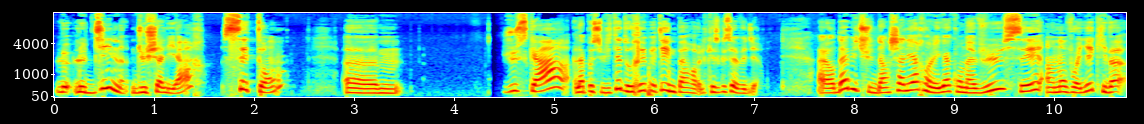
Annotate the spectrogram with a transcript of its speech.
le, le din du chaliar s'étend euh, jusqu'à la possibilité de répéter une parole. Qu'est-ce que ça veut dire? Alors d'habitude, d'un chaliar dans les cas qu'on a vus, c'est un envoyé qui va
